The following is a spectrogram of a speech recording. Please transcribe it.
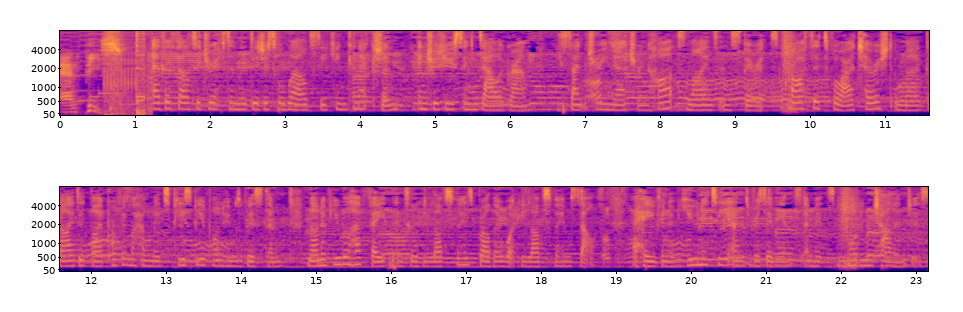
and peace. Ever felt adrift in the digital world seeking connection? Introducing Dawahgram, a sanctuary nurturing hearts, minds, and spirits. Crafted for our cherished Ummah, guided by Prophet Muhammad's peace be upon him's wisdom, none of you will have faith until he loves for his brother what he loves for himself. A haven of unity and resilience amidst modern challenges.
